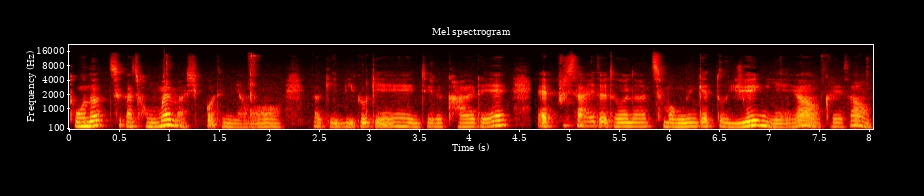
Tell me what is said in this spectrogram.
도너츠가 정말 맛있거든요. 여기 미국에 이제 그 가을에 애플 사이더 도너츠 먹는 게 또 유행이에요. 그래서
